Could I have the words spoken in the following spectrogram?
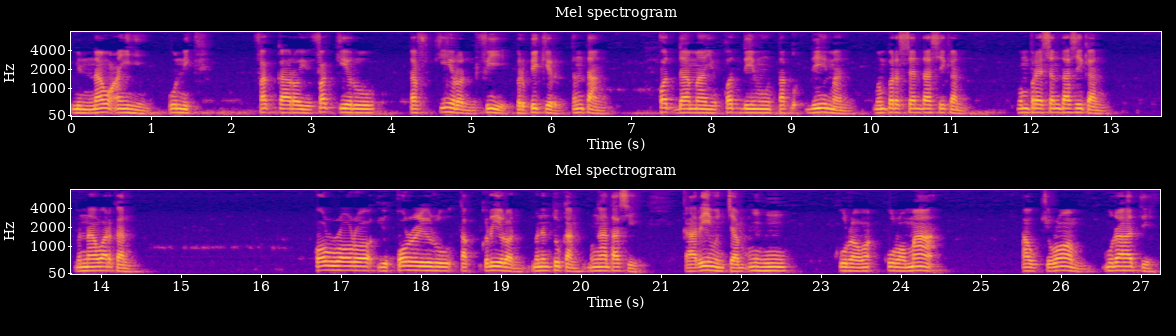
min naw'ihi unik. Fakkaro yufakkiru tafkiron fi berpikir tentang. Qaddama yuqaddimu taqdiman. Mempresentasikan mempresentasikan menawarkan Kororo yukorriru takriron menentukan mengatasi. Karimun jam'uhu kurama, kuroma au kirom murah hati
